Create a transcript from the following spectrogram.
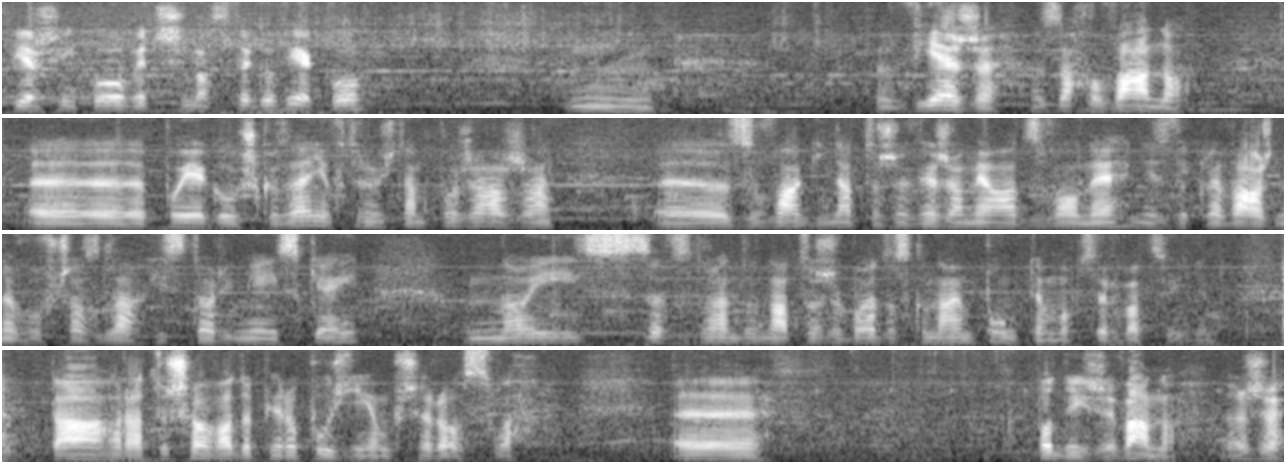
w pierwszej połowie XIII wieku. Mm, Wieżę zachowano e, po jego uszkodzeniu w którymś tam pożarze e, z uwagi na to, że wieża miała dzwony niezwykle ważne wówczas dla historii miejskiej. No i ze względu na to, że była doskonałym punktem obserwacyjnym. Ta ratuszowa dopiero później ją przerosła. E, podejrzewano, że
